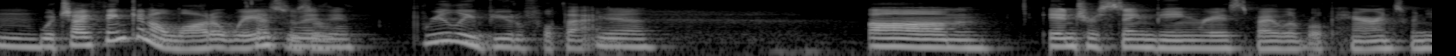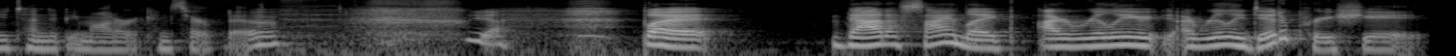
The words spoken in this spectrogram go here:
Mm. which I think in a lot of ways That's was amazing. a really beautiful thing. Yeah. Um interesting being raised by liberal parents when you tend to be moderate conservative. Yeah. But that aside, like I really I really did appreciate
